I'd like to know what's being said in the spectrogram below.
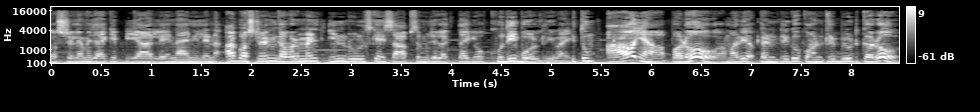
ऑस्ट्रेलिया में जाके पीआर लेना है, नहीं लेना। अब ऑस्ट्रेलियन गवर्नमेंट इन रूल्स के हिसाब से मुझे लगता है कि वो खुद ही बोल रही भाई। तुम आओ यहाँ, पढ़ो, हमारी कंट्री को कॉन्ट्रीब्यूट करो।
